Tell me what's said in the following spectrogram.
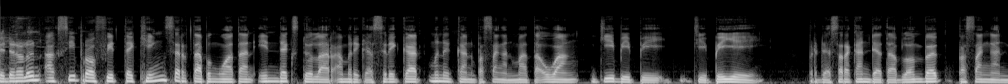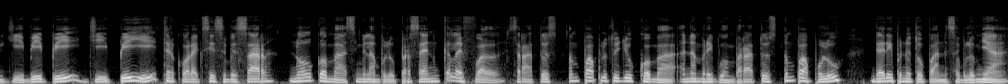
Federalun aksi profit taking serta penguatan indeks dolar Amerika Serikat menekan pasangan mata uang GBP JPY. Berdasarkan data Bloomberg, pasangan GBP JPY terkoreksi sebesar 0,90 persen ke level 147,6440 dari penutupan sebelumnya.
